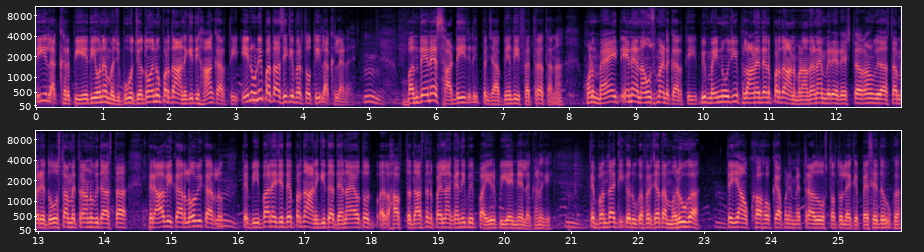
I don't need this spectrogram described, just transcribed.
30 ਲੱਖ ਰੁਪਏ ਦੀ ਉਹਨੇ ਮਜਬੂਰ ਜਦੋਂ ਇਹਨੂੰ ਪ੍ਰਧਾਨਗੀ ਦੀ ਹਾਂ ਕਰਤੀ ਇਹਨੂੰ ਨਹੀਂ ਪਤਾ ਸੀ ਕਿ ਮੇਰੇ ਤੋਂ 30 ਲੱਖ ਲੈਣਾ ਹੈ। ਬੰਦੇ ਨੇ ਸਾਡੀ ਜਿਹੜੀ ਪੰਜਾਬੀਆਂ ਦੀ ਫਿਤਰਤ ਹੈ ਨਾ ਹੁਣ ਮੈਂ ਇਹ- ਇਹਨੇ ਅਨਾਉਂਸਮੈਂਟ ਕਰਤੀ ਵੀ ਮੈਨੂੰ ਜੀ ਫਲਾਣੇ ਦਿਨ ਪ੍ਰਧਾਨ ਬਣਾ ਦੇਣਾ ਹੈ। ਮੇਰੇ ਰਿਸ਼ਤੇਦਾਰਾਂ ਨੂੰ ਵੀ ਦੱਸਤਾ ਮੇਰੇ ਦੋਸਤਾਂ ਮਿੱਤਰਾਂ ਨੂੰ ਵੀ ਦੱਸਤਾ ਫਿਰ ਆ ਵੀ ਕਰ ਉਹ ਵੀ ਕਰ ਲਓ। ਤੇ ਬੀਬਾ ਨੇ ਜਿੱਦੇ ਪ੍ਰਧਾਨਗੀ ਦਾ ਦਿਨ ਆਇਆ ਉਹ ਤੋਂ ਹਫਤਾ 10 ਦਿਨ ਪਹਿਲਾਂ ਕਹਿੰਦੀ ਵੀ ਭਾਈ ਰੁਪਈਆ ਇੰਨੇ ਲੱਗਣਗੇ। ਤੇ ਬੰਦਾ ਕੀ ਕਰੂਗਾ? ਫਿਰ ਜਾਂ ਤਾਂ ਮਰੂਗਾ ਤੇ ਜਾਂ ਔਖਾ ਹੋ ਕੇ ਆਪਣੇ ਮਿੱਤਰਾਂ, ਦੋਸਤਾਂ ਤੋਂ ਲੈ ਕੇ ਪੈਸੇ ਦੇਊਗਾ।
